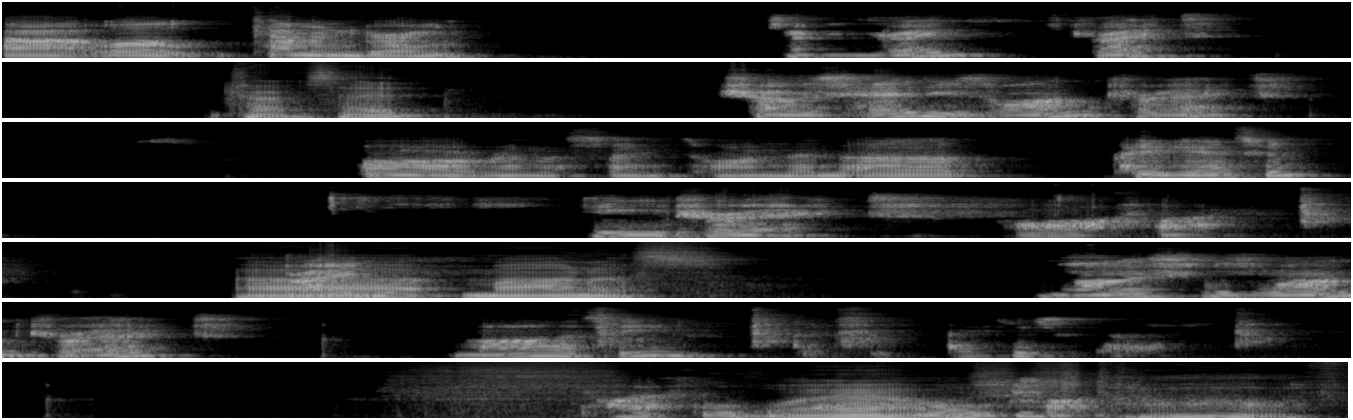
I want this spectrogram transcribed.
Uh, well, Cameron Green. Cameron Green, correct. Travis Head. Travis Head is one, correct. Oh, around the same time then. Uh, Pete Handscomb. Incorrect. Oh, fuck. Uh, Right. Marnus. Marnus was one, correct. Man, is he ages ago? Trying. Wow, Oh, this is tough.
